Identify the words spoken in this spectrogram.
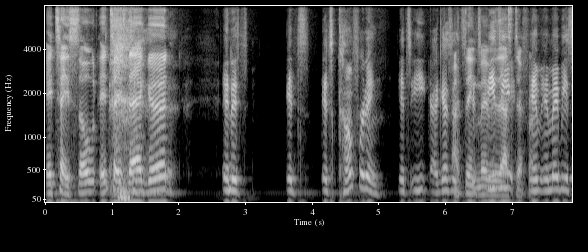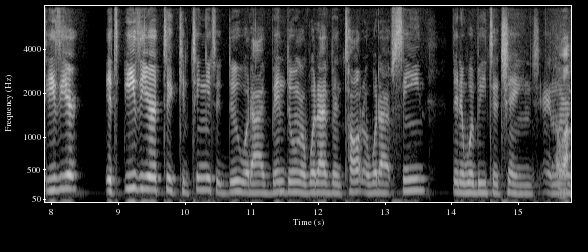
it tastes so it tastes that good and it's it's it's comforting. It's e- I guess I it's, think it's maybe easier, that's different. And, and maybe it's easier. It's easier to continue to do what I've been doing or what I've been taught or what I've seen than it would be to change and learn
